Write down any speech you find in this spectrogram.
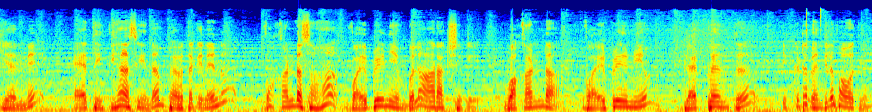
කියන්නේ ඇත ඉතිහාසීදම් පැවතගෙනෙන වකණ්ඩ සහ වයිබ්‍රේනියම් වල ආරක්ෂකේ වකණ්ඩ වයිබ්‍රේනියම් බ්ලක් පැන්ත එකට වැඳිල පවතින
